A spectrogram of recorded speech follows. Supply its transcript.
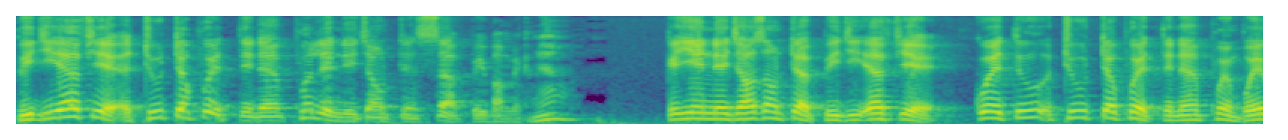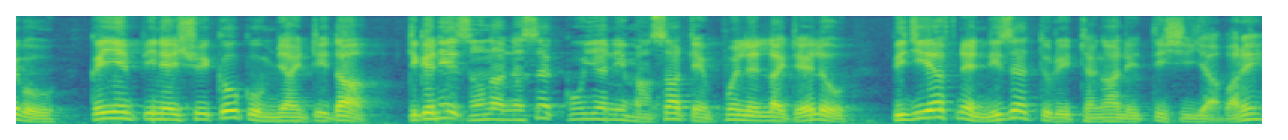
BGF ရဲ့အထူးတပ်ဖွဲ့တင်တန်းဖွင့်လှစ်နေကြောင်းတင်ဆက်ပေးပါမယ်ခင်ဗျာကရင်နယ်ကြားဆောင်တပ် BGF ရဲ့ကွယ်တူးအထူးတပ်ဖွဲ့တင်တန်းဖွင့်ပွဲကိုကရင်ပြည်နယ်ရွှေကုတ်ကူမြိုင်ဒေသ ဒီကနေ့ဇွန်လ29ရက်နေ့မှာစတင်ဖွင့်လှစ်လိုက်တယ်လို့ BGF နဲ့နှိစက်သူတွေထံကနေသိရှိရပါတယ်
